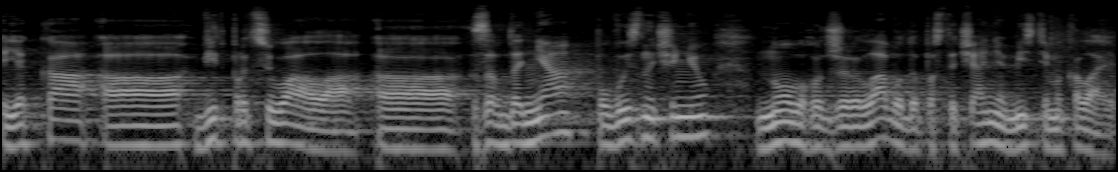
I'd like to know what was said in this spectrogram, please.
яка відпрацювала завдання по визначенню нового джерела водопостачання в місті Миколаїв.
